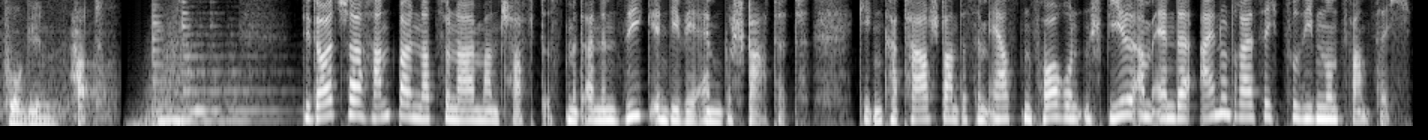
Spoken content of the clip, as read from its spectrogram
Vorgehen hat. Die deutsche Handballnationalmannschaft ist mit einem Sieg in die WM gestartet. Gegen Katar stand es im ersten Vorrundenspiel am Ende 31 zu 27.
